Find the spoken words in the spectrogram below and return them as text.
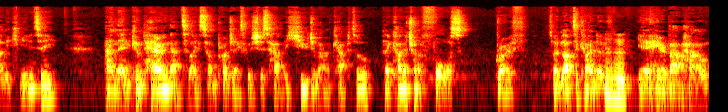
early community and then comparing that to like some projects which just have a huge amount of capital and they're kind of trying to force growth so i'd love to kind of mm-hmm. yeah hear about how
